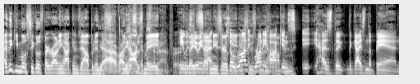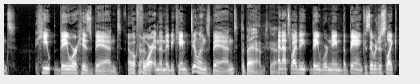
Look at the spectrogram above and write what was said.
I think he mostly goes by Ronnie Hawkins now, but in Yeah, this, Ronnie when this Hawkins was made, for- he was late doing 70s, that. early so 80s, Ronnie, he was Ronnie Hawkins i- has the the guys in the band. He they were his band Okay. before, and then they became Dylan's band, The band, yeah. and that's why they they were named the band because they were just like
